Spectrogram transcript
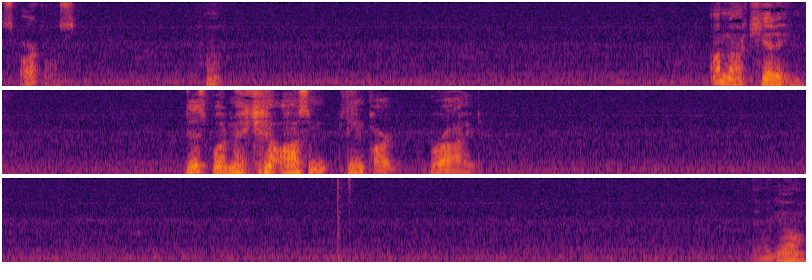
Sparkles. I'm not kidding. This would make an awesome theme park ride. There we go.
